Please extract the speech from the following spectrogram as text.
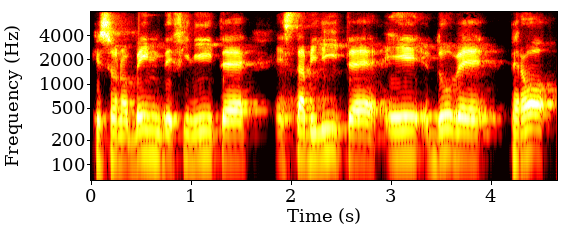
che sono ben definite e stabilite e dove però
